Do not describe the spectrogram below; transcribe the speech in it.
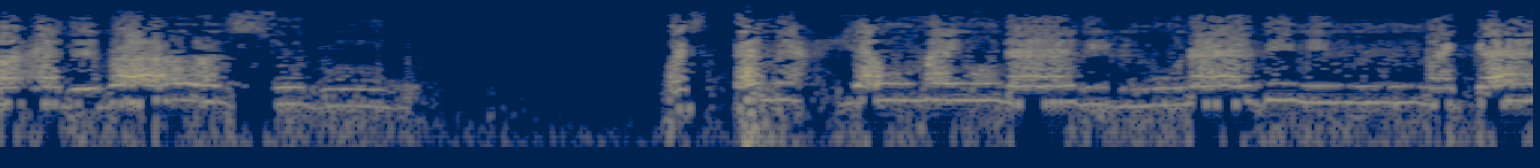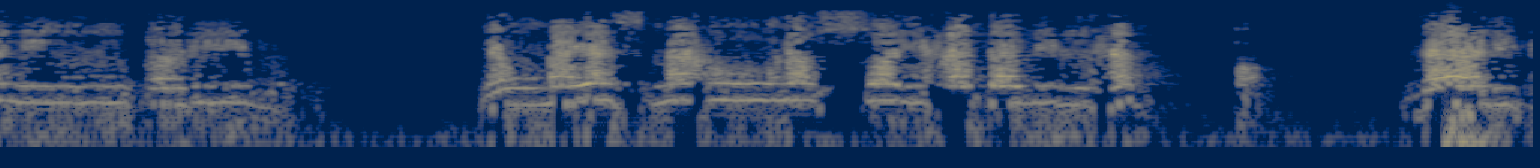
وأدبار السجود واستمع يوم ينادي المناد من مكان قريب. يوم يسمعون الصيحة بالحق. ذلك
